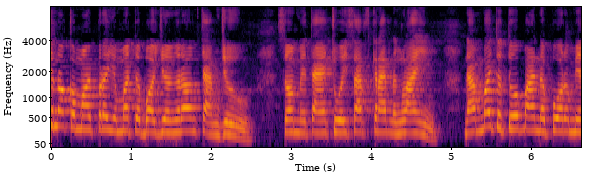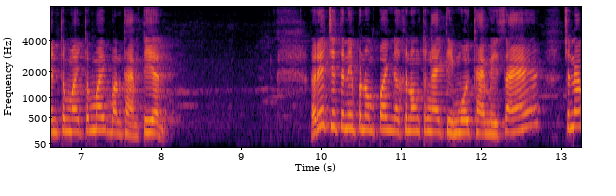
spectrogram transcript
ច្នោះកុំឲ្យប្រិយមិត្តរបស់យើងរងចាំយូរសូមមេត្តាជួយ Subscribe និង Like ដើម្បីទទួលបាននូវព័ត៌មានថ្មីៗបន្ថែមទៀត។ រាជធានីភ្នំពេញនៅក្នុងថ្ងៃទី1ខែមេសាឆ្នាំ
